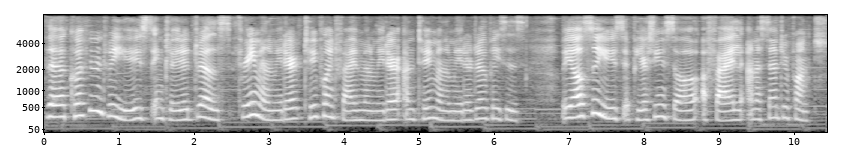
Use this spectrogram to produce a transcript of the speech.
The equipment we used included drills, 3mm, 2.5mm and 2mm drill pieces. We also used a piercing saw, a file and a centre punch.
